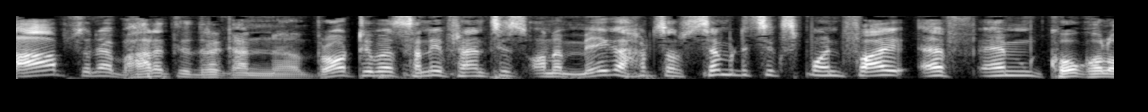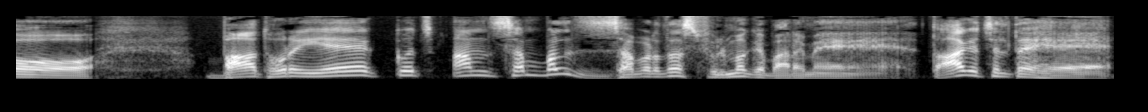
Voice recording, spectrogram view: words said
आप सुने भारत की धड़कन ब्रॉट टू सनी फ्रांसिस ऑन मेगा हर्ट्स ऑफ़ 76.5 एफएम खोखलो। बात हो रही है कुछ अनसम्बल ज़बरदस्त फ़िल्मों के बारे में। तो आगे चलते हैं।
